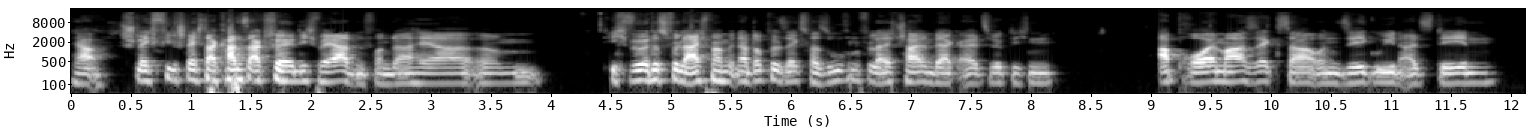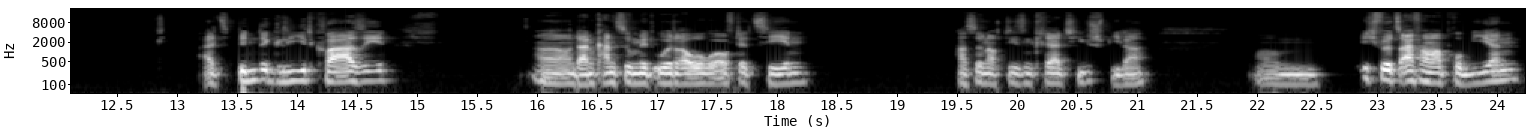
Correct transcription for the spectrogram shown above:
Ja, schlecht, viel schlechter kann es aktuell nicht werden. Von daher, ähm, ich würde es vielleicht mal mit einer Doppelsechs versuchen, vielleicht Schallenberg als wirklichen Abräumer Sechser und Seguin als den als Bindeglied quasi. Äh, und dann kannst du mit Ultraogo auf der 10 hast du noch diesen Kreativspieler. Ähm, ich würde es einfach mal probieren.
